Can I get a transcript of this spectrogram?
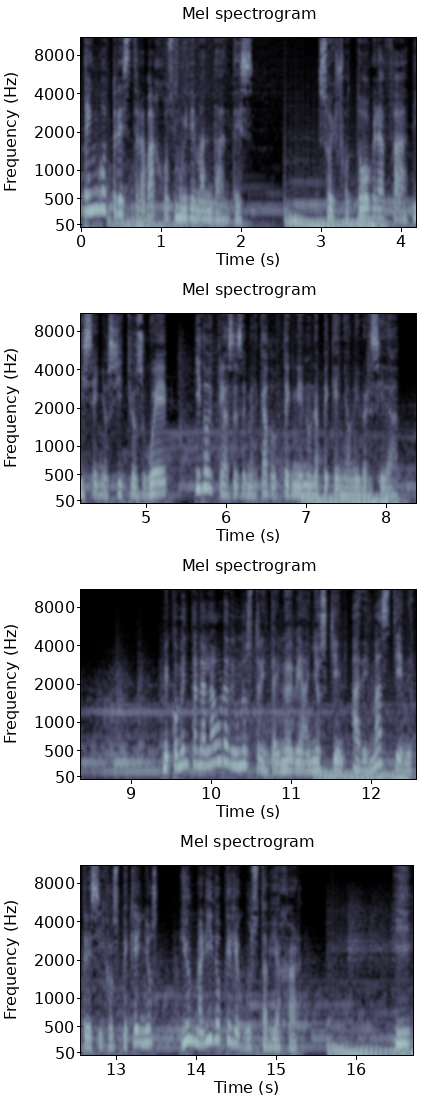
Tengo tres trabajos muy demandantes. Soy fotógrafa, diseño sitios web y doy clases de mercadotecnia en una pequeña universidad. Me comentan a Laura de unos 39 años, quien además tiene tres hijos pequeños y un marido que le gusta viajar. ¿Y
